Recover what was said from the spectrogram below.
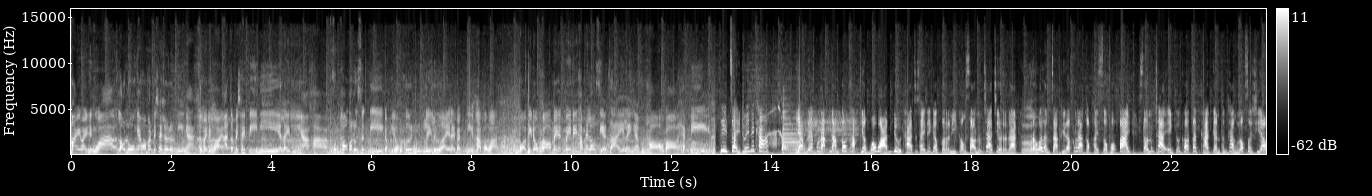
หมายหมายถึงว่า เรารู้ไงว่ามันไม่ใช่เร็วๆนี้ไงคือหมายถึงว่าอาจจะไม่ใช่ปีนี้อะไรอย่างเงี้ยค่ะ คุณพ่อก็รู้สึกดีกับพี่โดมขึ้นเรื่อยๆ อะไรแบบนี้ค่ะ เพราะว่าเพราะว่าพี่โดมก็ไม่ไม่ได้ทำให้เราเสียใจอะไรอย่างเงี้ยคุณพ่อเขาก็แฮปปี้ดีใจด้วยนะคะ อย่างแรกรักน้ำต้มผักอย่างว่าหวานดูท่าจะใช้ได้กับกรณีของสาวน้ำชาเชียรรัตน์เพราะว่าหลังจากที่เลิกรากับไฮโซพกไปสาวน้ำชาเองก็ขอตัดขาดกันทั้งทางโลกโซเชียล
